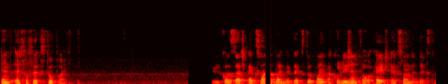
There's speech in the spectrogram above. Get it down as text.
and f of x2 prime. We will call such x1 prime and x2 prime a collision for age x1 and x2.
